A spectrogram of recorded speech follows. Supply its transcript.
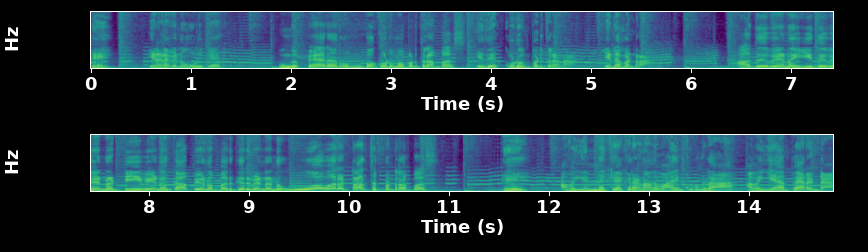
டேய் என்னடா வேணும் உங்களுக்கு? உங்க பேரை ரொம்ப கொடுமைப்படுத்துறான் பாஸ் எது கொடுமைப்படுத்துறானா? என்ன பண்றான்? அது வேணும் இது வேணும் டீ வேணும் காப்பி வேணும் பர்கர் வேணும்னு ஓவரா டார்ச்சர் பண்றான் பாஸ் டேய் அவன் என்ன கேக்குறானோ அதை வாங்கி கொடுங்கடா. அவன் ஏன் பேரன்டா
